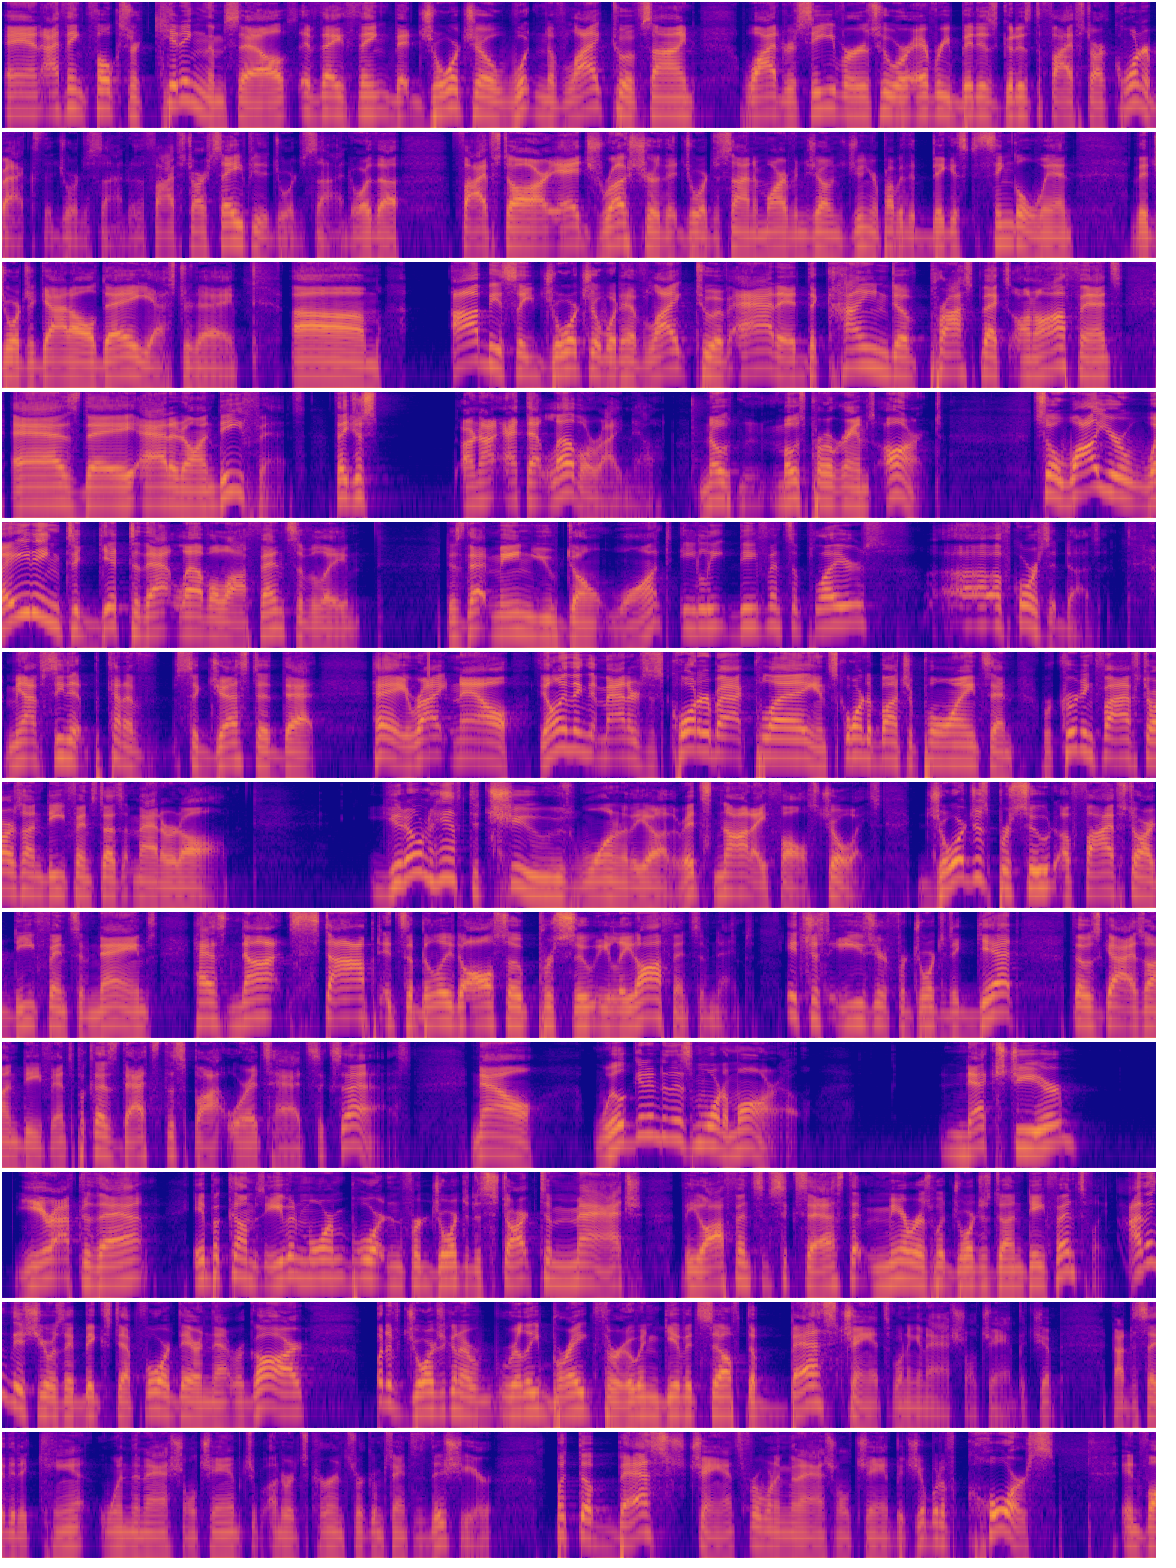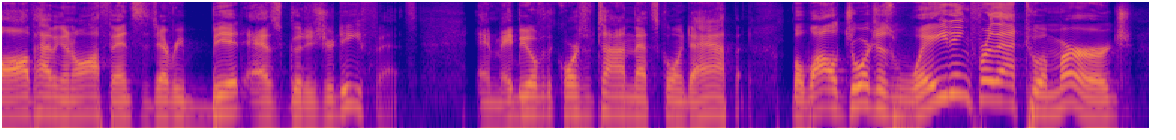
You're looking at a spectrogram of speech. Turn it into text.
And I think folks are kidding themselves if they think that Georgia wouldn't have liked to have signed wide receivers who are every bit as good as the five star cornerbacks that Georgia signed, or the five star safety that Georgia signed, or the five star edge rusher that Georgia signed, and Marvin Jones Jr., probably the biggest single win that Georgia got all day yesterday. Um, obviously Georgia would have liked to have added the kind of prospects on offense as they added on defense. They just are not at that level right now. No, most programs aren't. So while you're waiting to get to that level offensively, does that mean you don't want elite defensive players? Uh, of course it doesn't. I mean, I've seen it kind of suggested that hey, right now, the only thing that matters is quarterback play and scoring a bunch of points, and recruiting five stars on defense doesn't matter at all. You don't have to choose one or the other. It's not a false choice. Georgia's pursuit of five star defensive names has not stopped its ability to also pursue elite offensive names. It's just easier for Georgia to get those guys on defense because that's the spot where it's had success. Now, we'll get into this more tomorrow. Next year, year after that, it becomes even more important for Georgia to start to match the offensive success that mirrors what Georgia's done defensively. I think this year was a big step forward there in that regard. But if Georgia's going to really break through and give itself the best chance winning a national championship, not to say that it can't win the national championship under its current circumstances this year, but the best chance for winning the national championship would, of course, involve having an offense that's every bit as good as your defense. And maybe over the course of time, that's going to happen. But while Georgia's waiting for that to emerge,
